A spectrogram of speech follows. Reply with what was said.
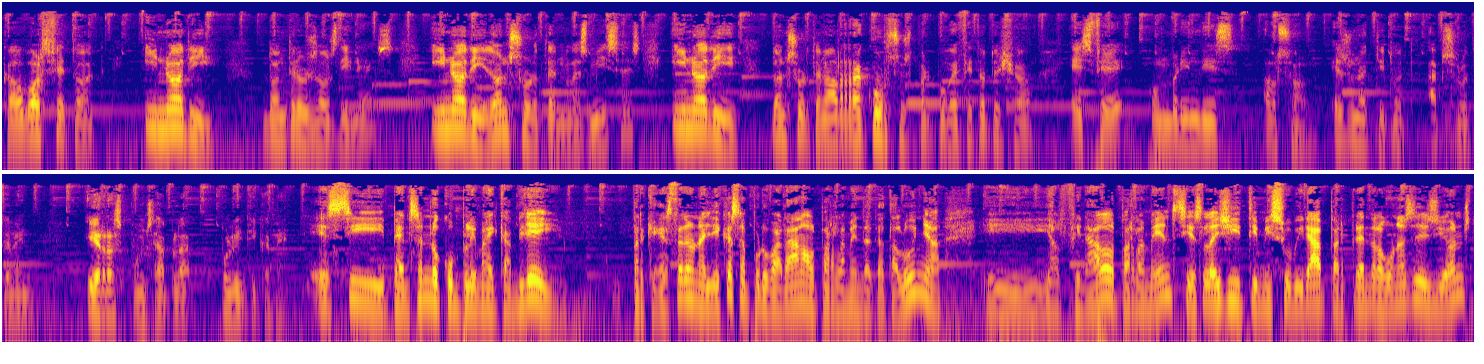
que ho vols fer tot i no dir d'on treus els diners, i no dir d'on surten les misses, i no dir d'on surten els recursos per poder fer tot això, és fer un brindis al sol. És una actitud absolutament irresponsable políticament. És si pensen no complir mai cap llei perquè aquesta era una llei que s'aprovarà en el Parlament de Catalunya i, i al final el Parlament, si és legítim i sobirà per prendre algunes decisions,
